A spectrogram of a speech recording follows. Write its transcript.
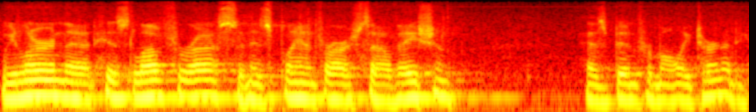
We learn that his love for us and his plan for our salvation has been from all eternity.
